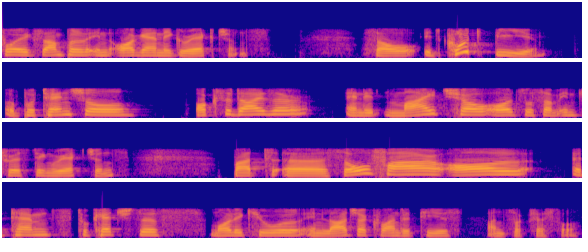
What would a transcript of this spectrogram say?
for example, in organic reactions. So it could be a potential oxidizer and it might show also some interesting reactions. But uh, so far, all attempts to catch this molecule in larger quantities unsuccessful.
